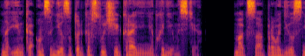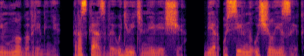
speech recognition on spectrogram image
На инка он садился только в случае крайней необходимости. Макса проводил с ним много времени, рассказывая удивительные вещи. Бер усиленно учил язык,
